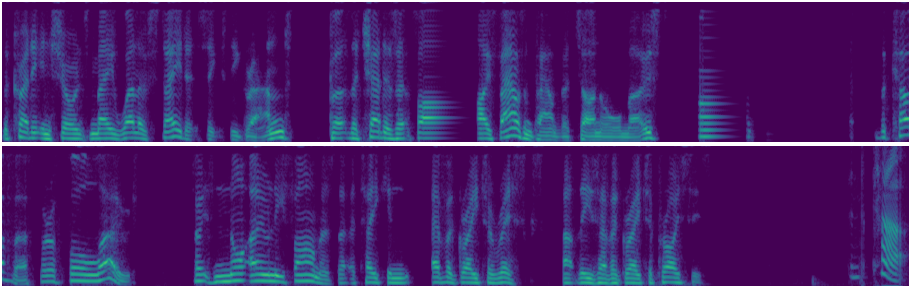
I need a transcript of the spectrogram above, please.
the credit insurance may well have stayed at 60 grand, but the cheddar's at 5,000 pound a ton almost. The cover for a full load. So it's not only farmers that are taking ever greater risks at these ever greater prices. And Kat,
